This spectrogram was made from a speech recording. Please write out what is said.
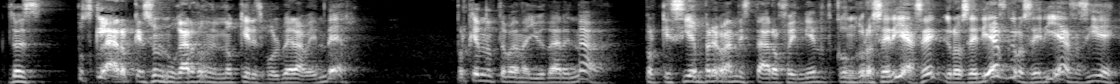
Entonces, pues claro que es un lugar donde no quieres volver a vender. Porque no te van a ayudar en nada. Porque siempre van a estar ofendiendo con groserías, ¿eh? Groserías, groserías, así de,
